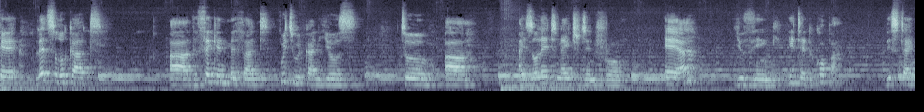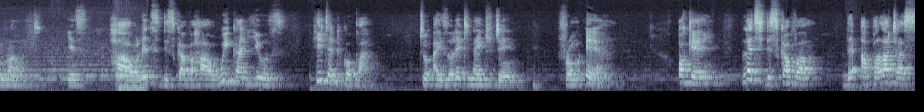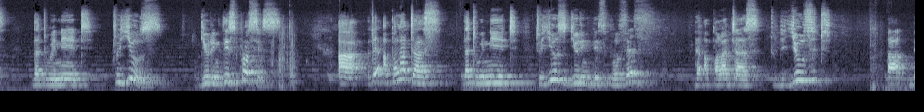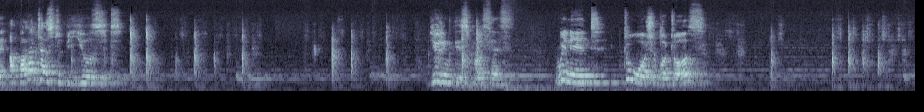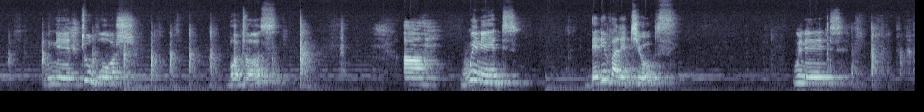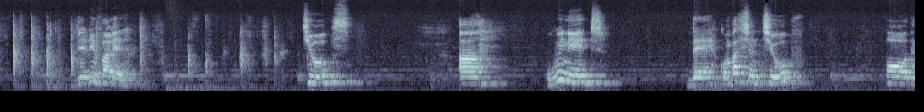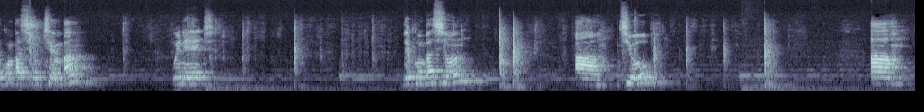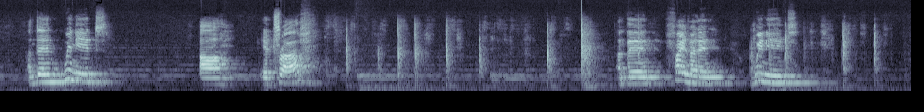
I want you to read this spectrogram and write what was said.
Okay, let's look at uh, the second method which we can use to uh, isolate nitrogen from air using heated copper this time round. Yes, how? Let's discover how we can use heated copper to isolate nitrogen from air. Okay, let's discover the apparatus that we need to use during this process. The apparatus that we need to use during this process, the apparatus to be used, uh, the apparatus to be used during this process, we need two wash bottles. We need two wash bottles. Uh, we need delivery tubes. We need delivery tubes. Uh, we need the combustion tube or the combustion chamber. We need the combustion uh, tube. Uh, and then we need uh, a trough. And then finally, we need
